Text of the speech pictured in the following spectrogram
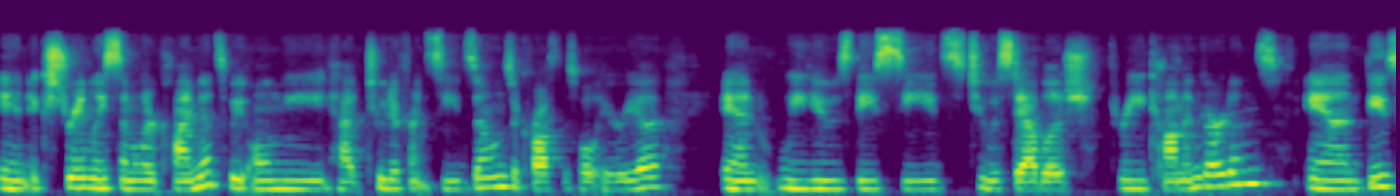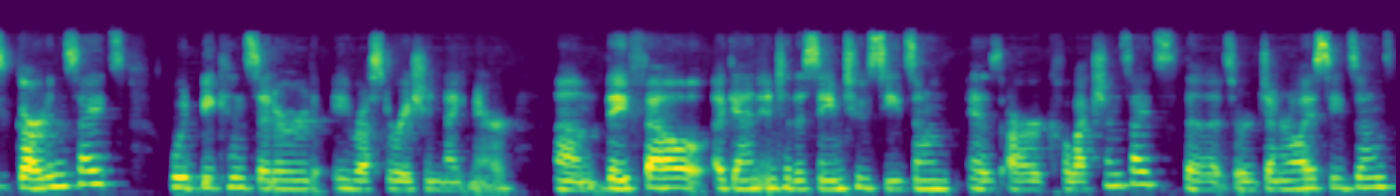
in extremely similar climates. We only had two different seed zones across this whole area, and we used these seeds to establish three common gardens. And these garden sites would be considered a restoration nightmare. Um, they fell again into the same two seed zones as our collection sites, the sort of generalized seed zones,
